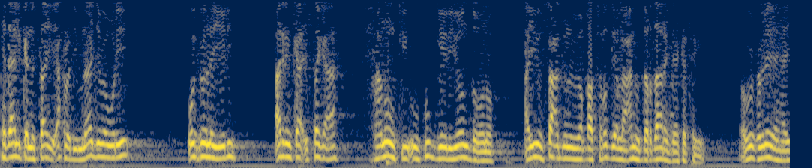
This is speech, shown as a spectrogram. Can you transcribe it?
kadalika nasaa-i axmed ibn maaja baa wariyey wuxuuna yidhi arrinkaa isaga ah xanuunkii uu ku geeriyoon doono ayuu sacd bn waqaas radi allahu canhu dardaarankaa ka tegey oo wuxuu leeyahay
